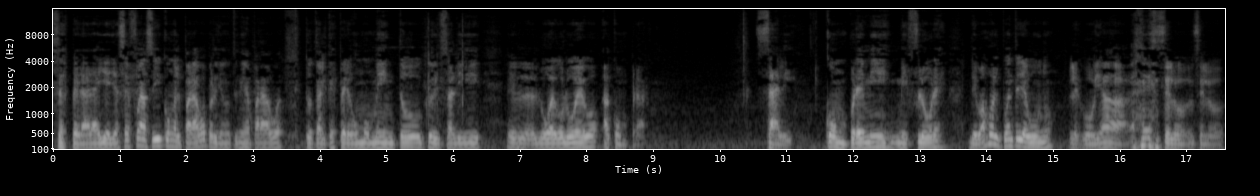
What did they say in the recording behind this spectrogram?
se esperara ahí. Ella se fue así con el paraguas, pero yo no tenía paraguas. Total que esperé un momento que salí luego, luego a comprar. Salí, compré mis, mis flores debajo del puente Yaguno. Les voy a. se lo. Se lo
